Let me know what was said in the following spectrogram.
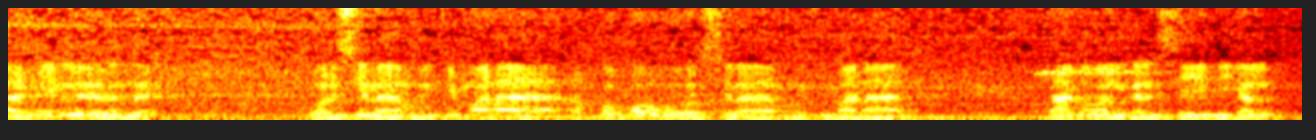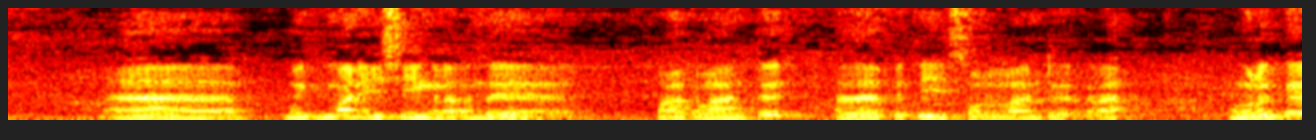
தமிழில் இருந்து ஒரு சில முக்கியமான அப்பப்போ ஒரு சில முக்கியமான தகவல்கள் செய்திகள் முக்கியமான விஷயங்களை வந்து பார்க்கலான்ட்டு அதை பற்றி சொல்லலான்ட்டு இருக்கிறேன். உங்களுக்கு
